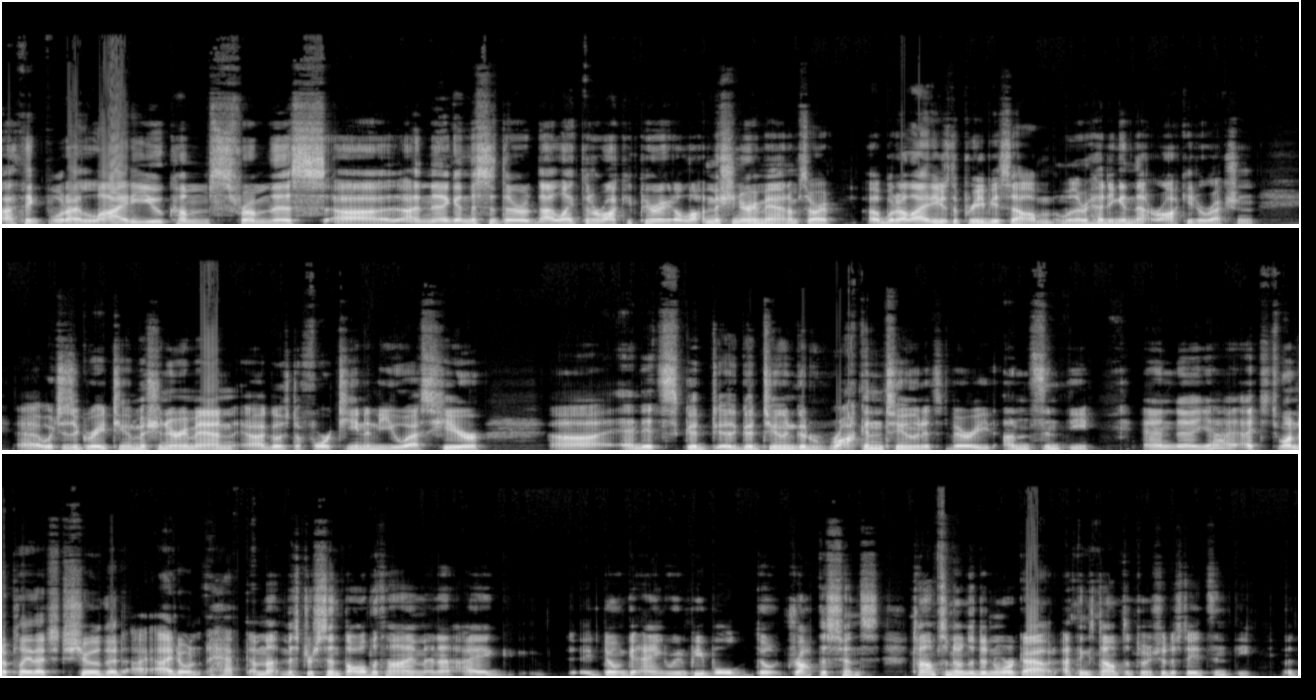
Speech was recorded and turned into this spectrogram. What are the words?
I think "Would I Lie to You" comes from this. Uh, and again, this is their. I like the Rocky period a lot. Missionary Man. I'm sorry. Uh, "Would I Lie to You" is the previous album when they're heading in that Rocky direction, uh, which is a great tune. Missionary Man uh, goes to 14 in the U.S. here, uh, and it's good. A good tune, good rockin' tune. It's very unsynthy. And yeah, I just wanted to play that just to show that I, I don't have. To, I'm not Mr. Synth all the time, and I, I don't get angry when people don't drop the synths. Thompson Twins didn't work out. I think Thompson Twins should have stayed synthy. But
